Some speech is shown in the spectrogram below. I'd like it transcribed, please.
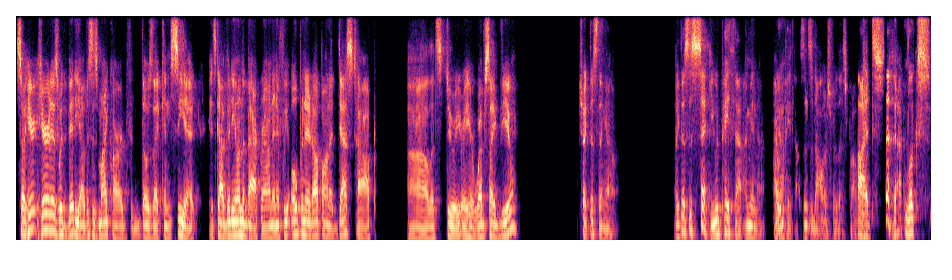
So here, here it is with video. This is my card for those that can see it. It's got video in the background. And if we open it up on a desktop, uh, let's do it right here, website view. Check this thing out. Like this is sick. You would pay that. I mean, I yeah. would pay thousands of dollars for this probably. Uh, it's that looks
